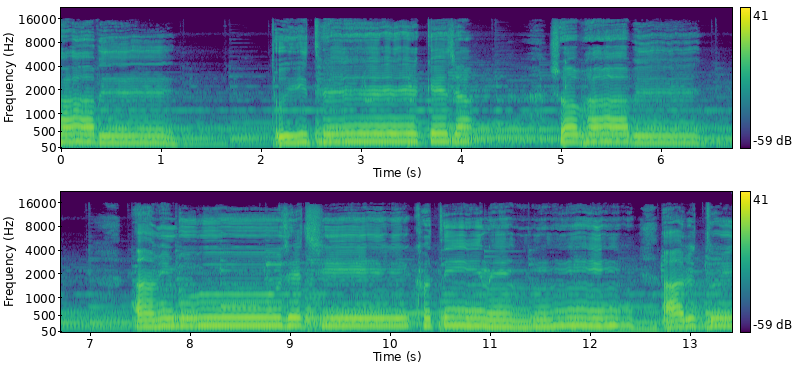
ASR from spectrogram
এভাবে তুই থেকে যা স্বভাবে। আমি বুঝেছি ক্ষতি নেই, আর তুই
